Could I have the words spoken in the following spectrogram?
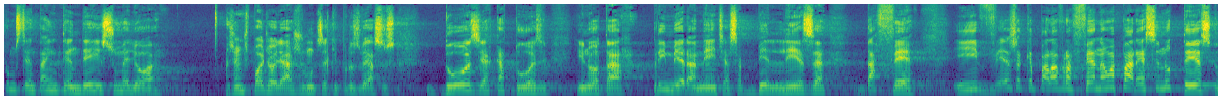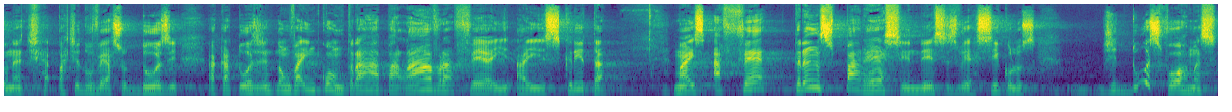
vamos tentar entender isso melhor. A gente pode olhar juntos aqui para os versos 12 a 14 e notar, primeiramente, essa beleza da fé. E veja que a palavra fé não aparece no texto, né? a partir do verso 12 a 14, a gente não vai encontrar a palavra fé aí, aí escrita, mas a fé transparece nesses versículos de duas formas.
